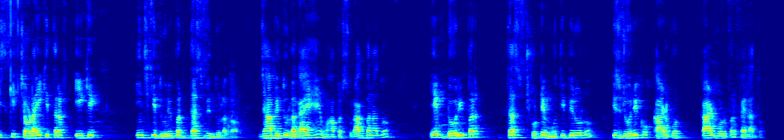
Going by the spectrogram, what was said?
इसकी चौड़ाई की तरफ़ एक एक इंच की दूरी पर दस बिंदु लगाओ। जहाँ बिंदु लगाए हैं, वहाँ पर सुराग बना दो। एक डोरी पर दस छोटे मोती पिरो लो। इस डोरी को कार्डबोर्ड कार्डबोर्ड पर फैला दो।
